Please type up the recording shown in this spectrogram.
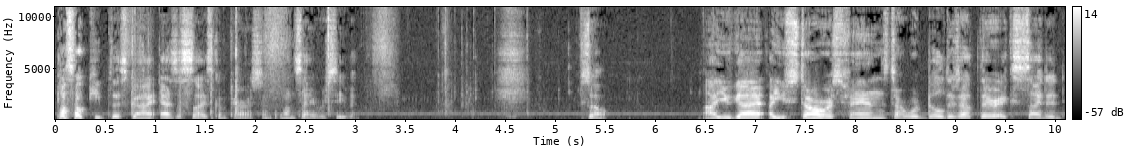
Plus, I'll keep this guy as a size comparison once I receive it. So, are you guys, are you Star Wars fans, Star Wars builders out there excited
